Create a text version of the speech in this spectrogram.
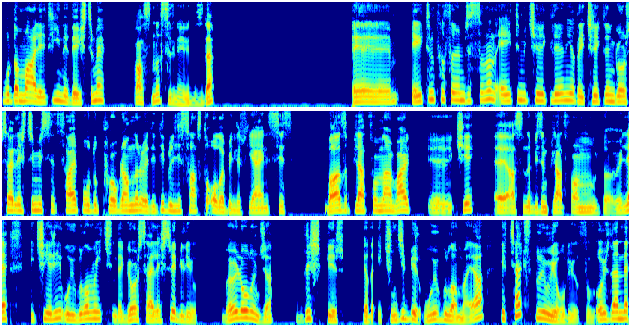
burada maliyeti yine değiştirme aslında sizin elinizde. Ee, eğitim tasarımcısının eğitim içeriklerini ya da içeriklerin görselleştirmesi sahip olduğu programları ödediği bir lisansta olabilir. Yani siz bazı platformlar var e, ki e, aslında bizim platformumuz da öyle. İçeriği uygulama içinde görselleştirebiliyor. Böyle olunca dış bir ya da ikinci bir uygulamaya ihtiyaç duymuyor oluyorsunuz. O yüzden de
